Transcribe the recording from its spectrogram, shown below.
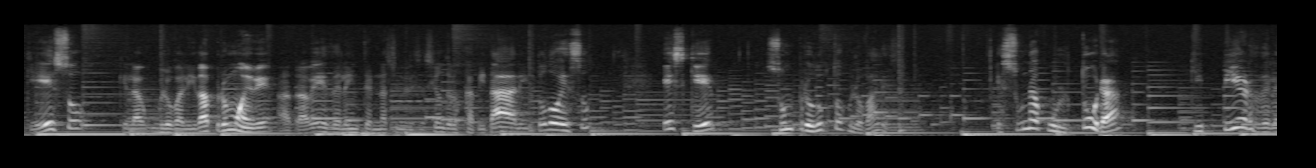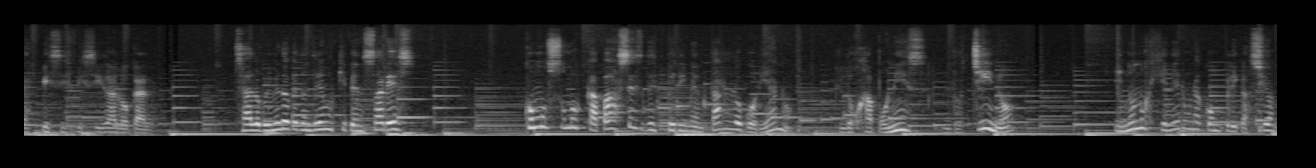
Que eso que la globalidad promueve a través de la internacionalización de los capitales y todo eso, es que son productos globales. Es una cultura que pierde la especificidad local. O sea, lo primero que tendríamos que pensar es cómo somos capaces de experimentar lo coreano, lo japonés, lo chino, y no nos genera una complicación.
